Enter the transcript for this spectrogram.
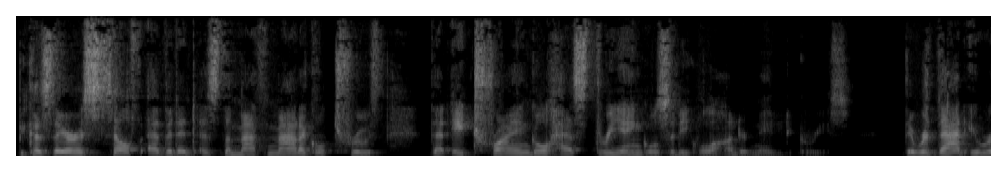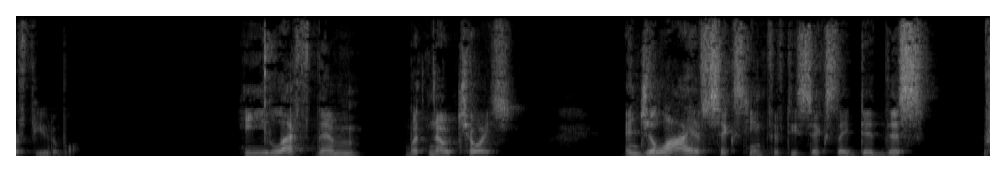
because they are as self evident as the mathematical truth that a triangle has three angles that equal 180 degrees. They were that irrefutable. He left them with no choice. In July of 1656, they did this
